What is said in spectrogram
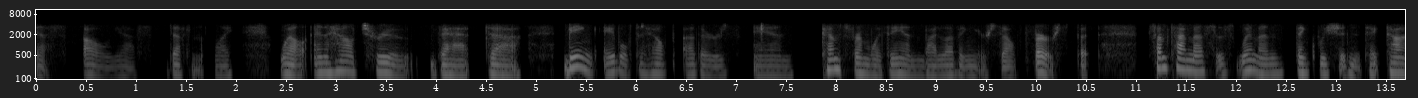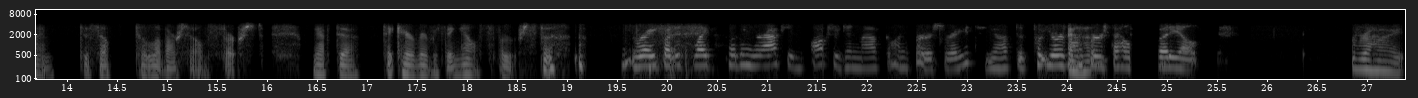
yes. Oh, yes definitely. Well, and how true that uh, being able to help others and comes from within by loving yourself first. But sometimes us as women think we shouldn't take time to self to love ourselves first. We have to take care of everything else first. right, but it's like putting your oxygen oxygen mask on first, right? You have to put yours on uh-huh. first to help everybody else. Right.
